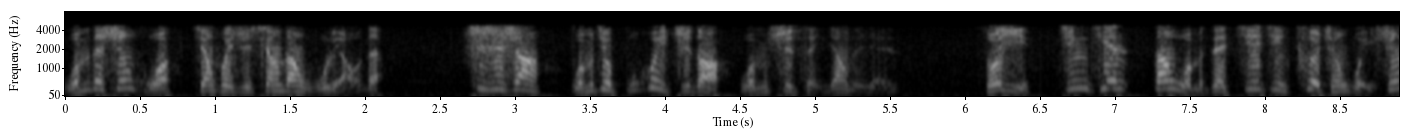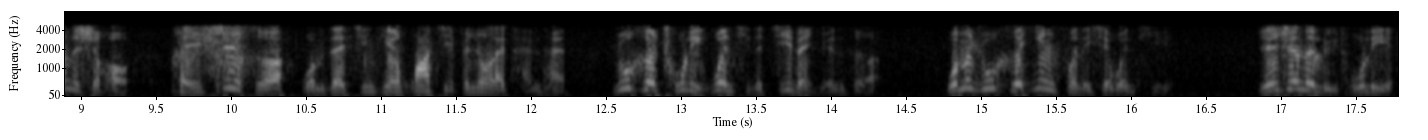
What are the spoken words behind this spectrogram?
我们的生活将会是相当无聊的。事实上，我们就不会知道我们是怎样的人。所以，今天当我们在接近课程尾声的时候，很适合我们在今天花几分钟来谈谈。如何处理问题的基本原则？我们如何应付那些问题？人生的旅途里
